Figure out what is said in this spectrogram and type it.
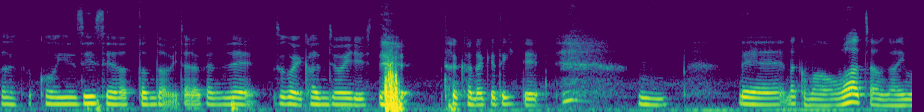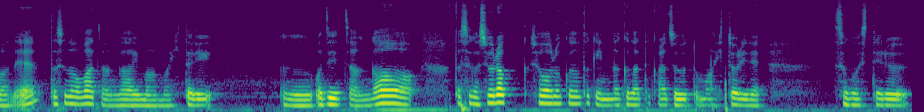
なんかこういう人生だったんだみたいな感じですごい感情移入してなんか泣けてきてうんでなんかまあおばあちゃんが今ね私のおばあちゃんが今まあ一人、うん、おじいちゃんが私が小学小6の時に亡くなってからずっとまあ一人で過ごしてる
